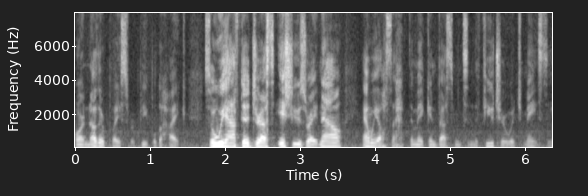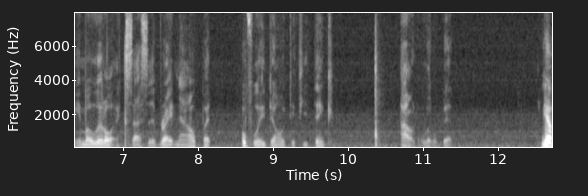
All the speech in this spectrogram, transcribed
or another place for people to hike. So we have to address issues right now, and we also have to make investments in the future, which may seem a little excessive right now, but hopefully don't if you think out a little bit. Yeah,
